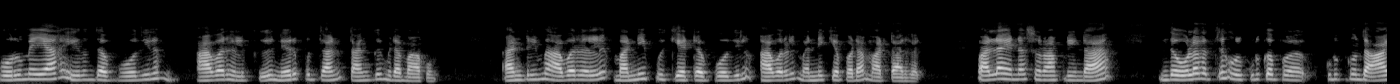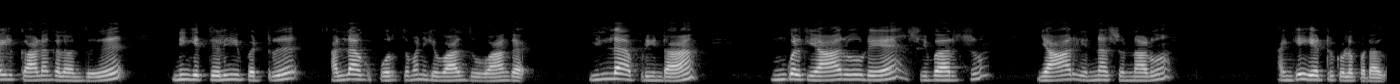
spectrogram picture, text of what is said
பொறுமையாக இருந்த போதிலும் அவர்களுக்கு நெருப்புத்தான் தங்குமிடமாகும் அன்றியும் அவர்கள் மன்னிப்பு கேட்ட போதிலும் அவர்கள் மன்னிக்கப்பட மாட்டார்கள். பல்ல என்ன சொல்கிறான் அப்படின்னா இந்த உலகத்தில் உங்களுக்கு கொடுக்க கொடுக்கும் இந்த ஆயுள் காலங்களை வந்து நீங்கள் தெளிவு பெற்று அல்லாவுக்கு பொருத்தமாக நீங்கள் வாழ்ந்து வாங்க. இல்லை அப்படின்னா உங்களுக்கு யாருடைய சிபாரிசும் யார் என்ன சொன்னாலும் அங்கே ஏற்றுக்கொள்ளப்படாது.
